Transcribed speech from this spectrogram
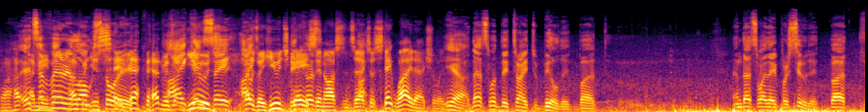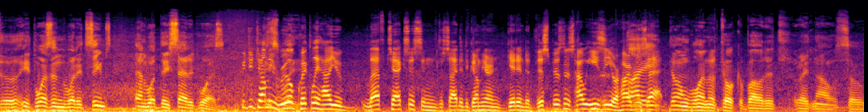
Well, how, It's I a mean, very how could long story. That? That was a I huge. say that I- was a huge case in Austin, Texas, statewide actually. Yeah, that's what they tried to build it, but and that's why they pursued it. But uh, it wasn't what it seems and what they said it was. Could you tell me real quickly how you left Texas and decided to come here and get into this business? How easy or hard was that? I that? don't want to talk about it right now. So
